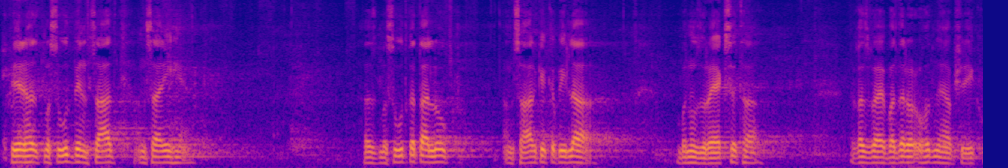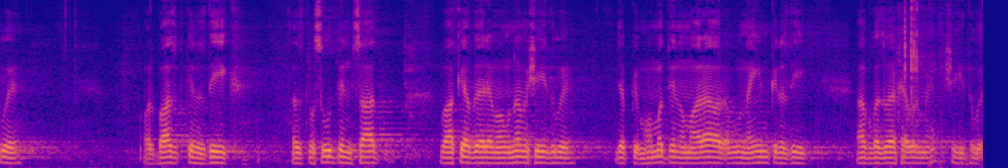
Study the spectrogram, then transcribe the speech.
پھر حضرت مسعود بن سعد انصاری ہیں۔ حضرت مسعود کا تعلق انصار کے قبیلہ بنو زریک سے تھا۔ غزبۂ بدر اور عہد میں آپ شریک ہوئے۔ اور بعض کے نزدیک حضرت مسعود بن سعد واقعہ بیر معاونہ میں شہید ہوئے۔ جبکہ محمد بن عمارہ اور ابو نعیم کے نزدیک آپ غزوہ خیبر میں شہید ہوئے۔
